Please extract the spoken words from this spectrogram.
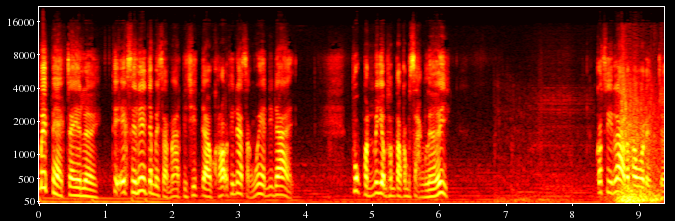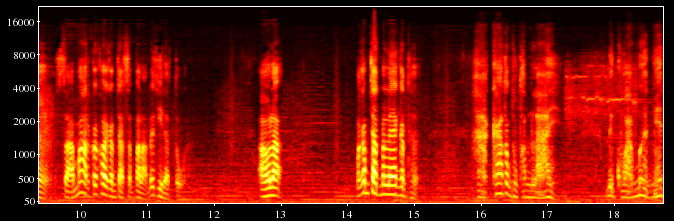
ไม่แปลกใจเลย ที่เอ็กซิเลียจะไม่สามารถพิชิตดาวเคราะห์ที่น่าสังเวชนี่ได้ พวกมันไม่ยอมทำตามคำสั่งเลยก็ซีล่าและพาวเวอร์เรนเจอร์สามารถค่อยๆกำจัดสัตว์ประหลาดได้ทีละตัว เอาละมากำจัดแมลงกันเถอะ หากข้าต้องถูกทำลาย ด้วยความมืดมิด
